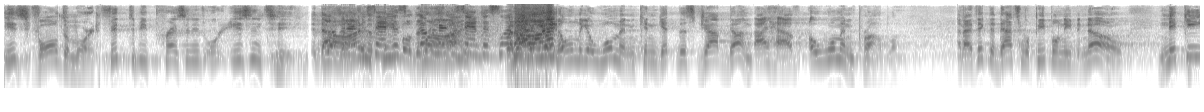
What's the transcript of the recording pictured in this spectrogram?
Is Voldemort fit to be president or isn't he? That's up the DeSantis- people Governor that DeSantis, But let I- only a woman can get this job done. I have a woman problem. And I think that that's what people need to know. Nikki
